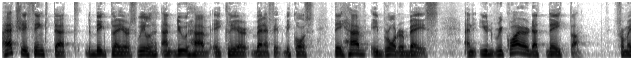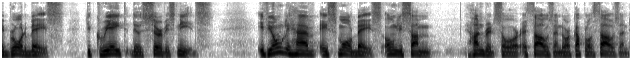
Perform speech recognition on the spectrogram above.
I actually think that the big players will and do have a clear benefit because they have a broader base, and you'd require that data from a broad base to create those service needs. If you only have a small base, only some hundreds or a 1,000 or a couple of thousand,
